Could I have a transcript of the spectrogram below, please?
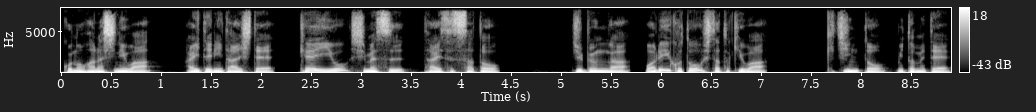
このお話には相手に対して敬意を示す大切さと、自分が悪いことをしたときは、きちんと認めて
